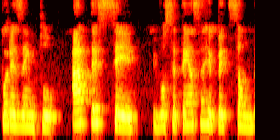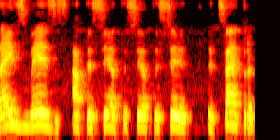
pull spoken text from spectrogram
por exemplo, ATC, e você tem essa repetição 10 vezes, ATC, ATC, ATC, etc.,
